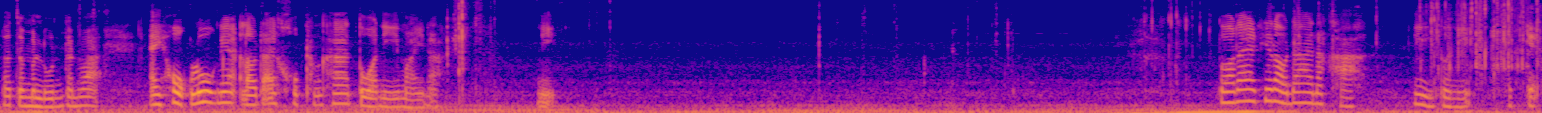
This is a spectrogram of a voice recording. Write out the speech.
เราจะมาลุ้นกันว่า ไอ้หกลูกเนี่ย เราได้ครบทั้งห้าตัวนี้ไหมนะ นี่ ตัวแรกที่เราได้นะคะ นี่ตัวนี้จะแกะ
